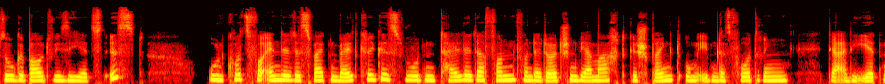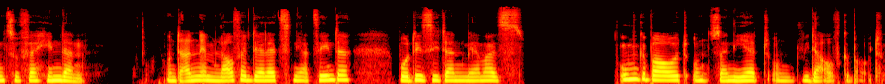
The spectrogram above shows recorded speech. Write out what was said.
so gebaut, wie sie jetzt ist und kurz vor Ende des Zweiten Weltkrieges wurden Teile davon von der deutschen Wehrmacht gesprengt, um eben das Vordringen der Alliierten zu verhindern. Und dann im Laufe der letzten Jahrzehnte wurde sie dann mehrmals umgebaut und saniert und wieder aufgebaut.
